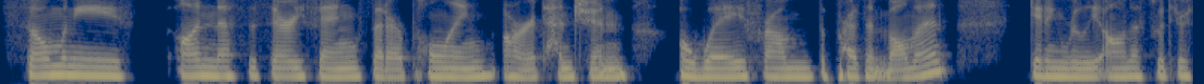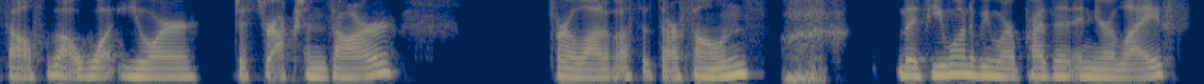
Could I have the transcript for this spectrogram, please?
so many unnecessary things that are pulling our attention away from the present moment. Getting really honest with yourself about what your distractions are. For a lot of us, it's our phones. if you want to be more present in your life,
